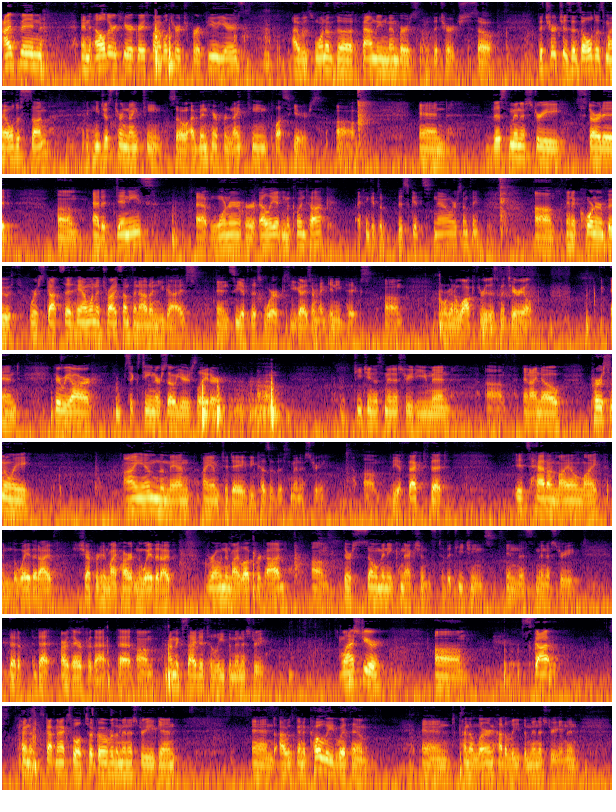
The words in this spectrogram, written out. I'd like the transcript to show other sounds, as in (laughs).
I've been an elder here at Grace Bible Church for a few years. I was one of the founding members of the church. So the church is as old as my oldest son, and he just turned 19. So I've been here for 19 plus years. Um, and this ministry started um, at a Denny's at Warner or Elliott and McClintock. I think it's a Biscuits now or something. Um, in a corner booth where Scott said, Hey, I want to try something out on you guys and see if this works. You guys are my guinea pigs. Um, and we're going to walk through this material. And here we are, 16 or so years later, um, teaching this ministry to you men. Um, and I know personally, I am the man I am today because of this ministry. Um, the effect that it's had on my own life and the way that I've shepherded my heart and the way that I've grown in my love for God, um, there's so many connections to the teachings in this ministry that that are there for that. That um, I'm excited to lead the ministry. Last year, um, Scott kind of Scott Maxwell took over the ministry again, and I was going to co-lead with him and kind of learn how to lead the ministry. And then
